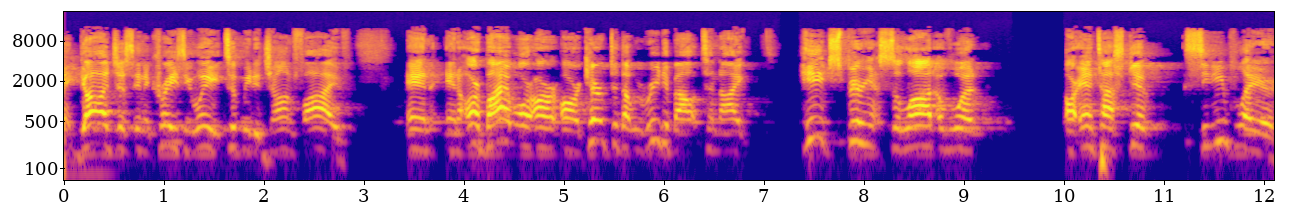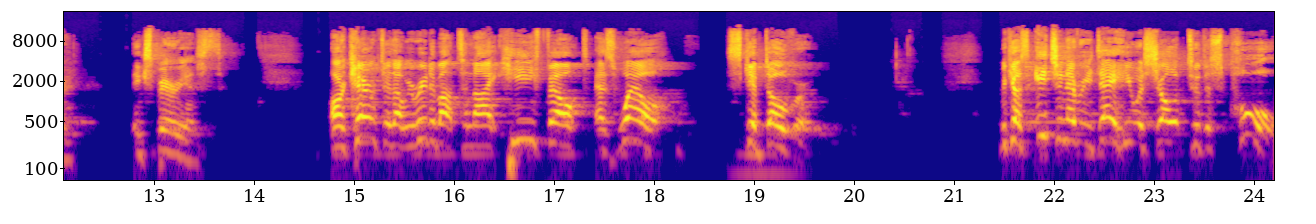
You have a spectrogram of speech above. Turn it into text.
God just in a crazy way took me to John five, and and our Bible, our, our character that we read about tonight, he experienced a lot of what our anti-skip CD player experienced. our character that we read about tonight, he felt as well skipped over. Because each and every day he would show up to this pool.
